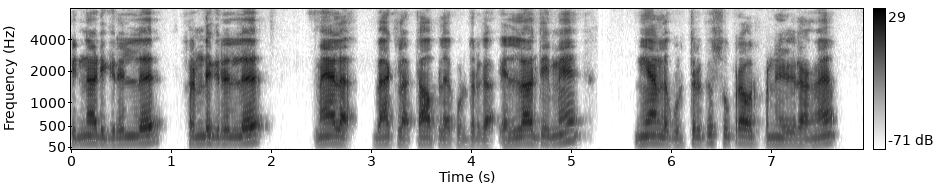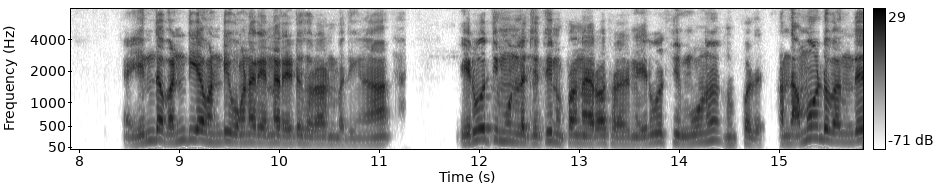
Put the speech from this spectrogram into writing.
பின்னாடி கிரில்லு ஃப்ரண்ட் கிரில்லு மேலே பேக்கில் டாப்பில் கொடுத்துருக்கா. எல்லாத்தையுமே நியானில் கொடுத்துருக்கு. சூப்பராக ஒர்க் பண்ணியிருக்கிறாங்க இந்த வண்டியை வண்டி ஓனர் என்ன ரேட்டு சொல்கிறாருன்னு பார்த்தீங்கன்னா இருபத்தி மூணு லட்சத்தி முப்பதாயிரரூவா சொல்கிறாருங்க இருபத்தி மூணு முப்பது. அந்த அமௌண்ட் வந்து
